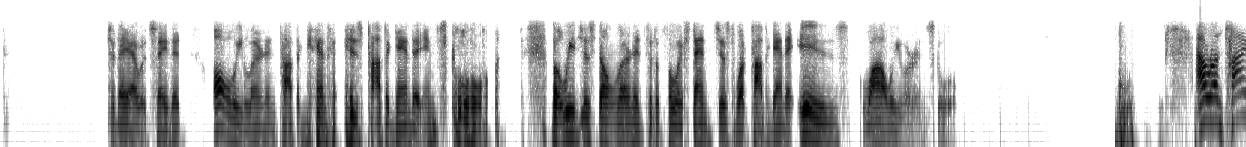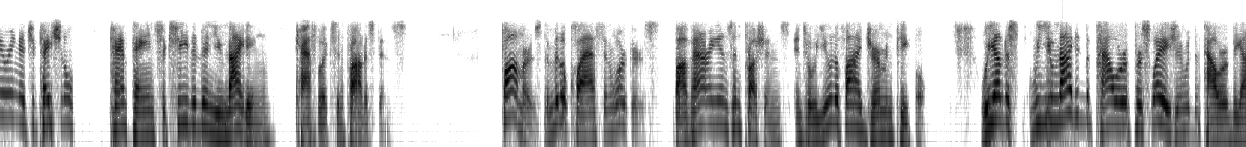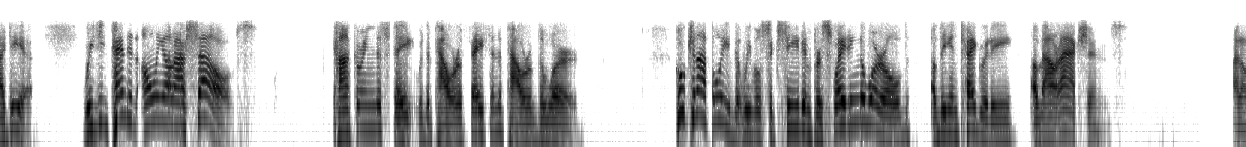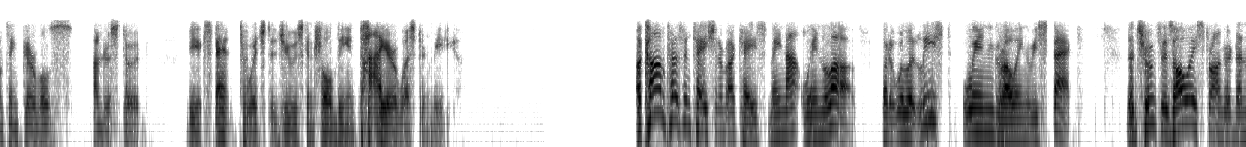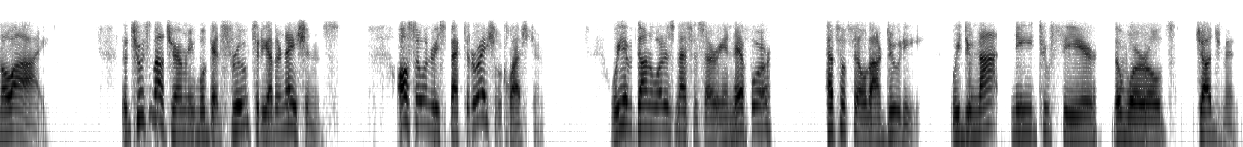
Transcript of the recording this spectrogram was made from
Today, I would say that all we learn in propaganda is propaganda in school. but we just don't learn it to the full extent just what propaganda is while we were in school. Our untiring educational campaign succeeded in uniting Catholics and Protestants. Farmers, the middle class, and workers, Bavarians and Prussians, into a unified German people. We, underst- we united the power of persuasion with the power of the idea. We depended only on ourselves, conquering the state with the power of faith and the power of the word. Who cannot believe that we will succeed in persuading the world of the integrity of our actions? I don't think Goebbels understood the extent to which the Jews controlled the entire Western media. A calm presentation of our case may not win love, but it will at least win growing respect. The truth is always stronger than the lie. The truth about Germany will get through to the other nations. Also, in respect to the racial question, we have done what is necessary and therefore have fulfilled our duty. We do not need to fear the world's judgment.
